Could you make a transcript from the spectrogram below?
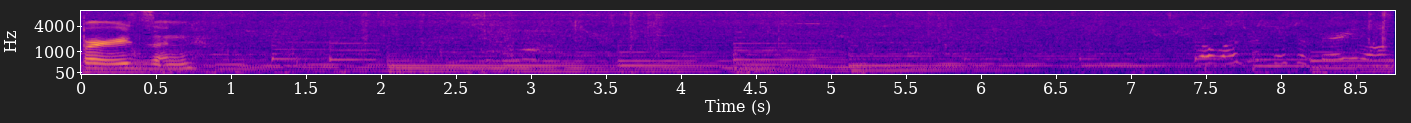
birds and. Well, wasn't this a very long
